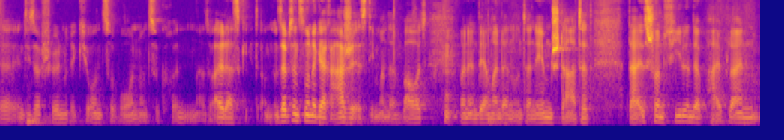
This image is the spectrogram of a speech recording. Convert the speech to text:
äh, in dieser schönen Region zu wohnen und zu gründen. Also all das geht. Und selbst wenn es nur eine Garage ist, die man dann baut und in der man dann ein Unternehmen startet, da ist schon viel in der Pipeline,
